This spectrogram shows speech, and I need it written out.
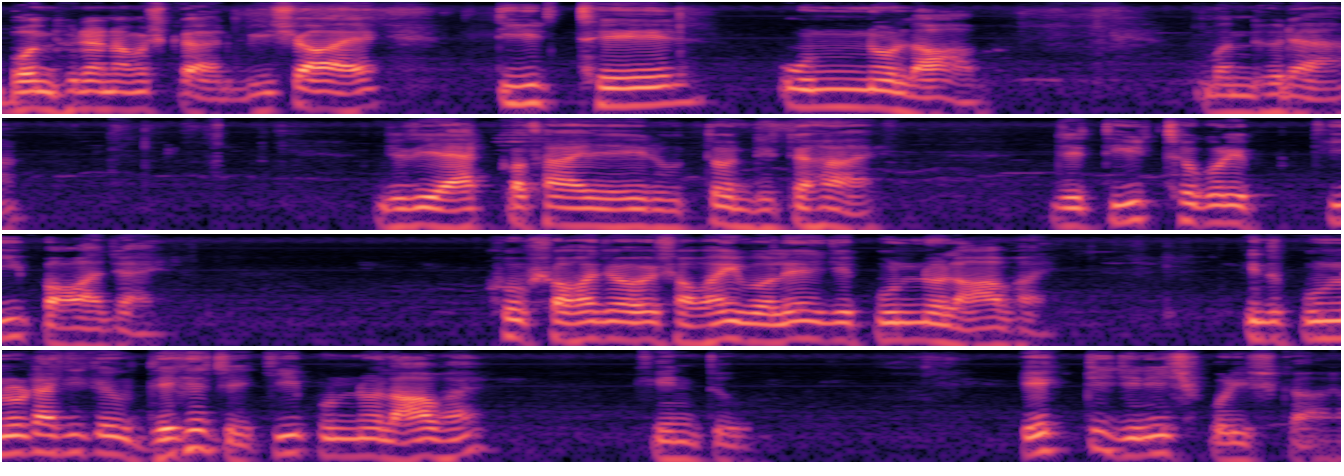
বন্ধুরা, নমস্কার। বিষয়, তীর্থের পুণ্য লাভ। বন্ধুরা, যদি এক কথায় এর উত্তর দিতে হয়, যে তীর্থ করে কি পাওয়া যায়? খুব সহজভাবে সবাই বলে যে পুণ্য লাভ হয়। কিন্তু পুণ্যটা কি কেউ দেখেছে? কি পুণ্য লাভ হয়? কিন্তু একটি জিনিস পরিষ্কার,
